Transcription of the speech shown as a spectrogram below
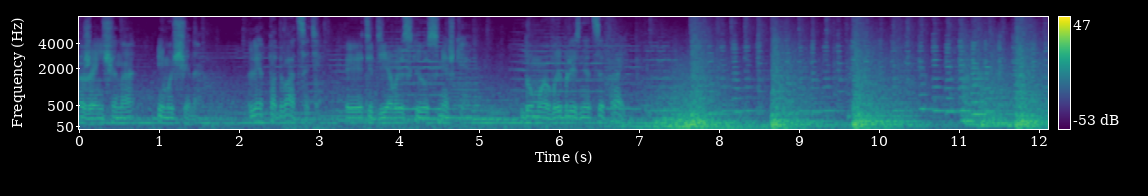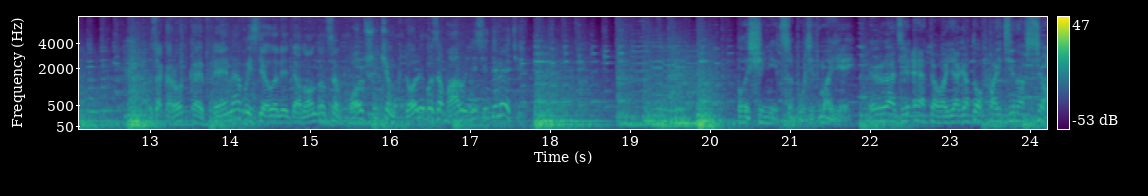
Женщина и мужчина. Лет по 20. И эти дьявольские усмешки. Думаю, вы близнецы Фрай. За короткое время вы сделали для лондонцев больше, чем кто-либо за пару десятилетий. Плащаница будет моей. Ради этого я готов пойти на все.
